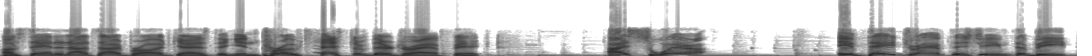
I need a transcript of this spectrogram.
I'm standing outside broadcasting in protest of their draft pick. I swear, if they draft Hasheem Thabeet,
